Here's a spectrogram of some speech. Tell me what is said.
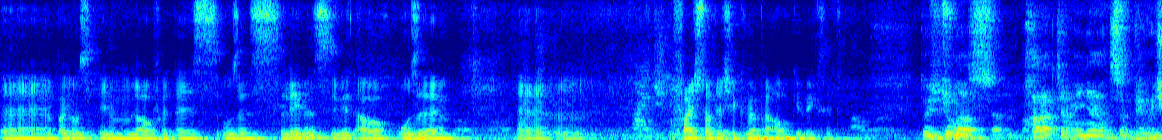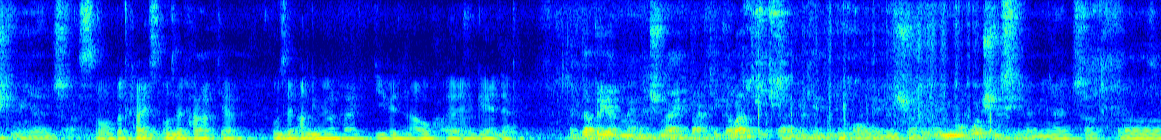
äh, bei uns im Laufe des, unseres Lebens wird auch unser äh, feinstoffliche Körper auch gewechselt. То есть у нас характер меняется, привычки меняются. So, das heißt, unser Charakter, unsere Angewohnheit, die werden auch äh, geändert. Когда преданный начинает практиковать э, какие-то духовные вещи, у него очень сильно меняются э,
